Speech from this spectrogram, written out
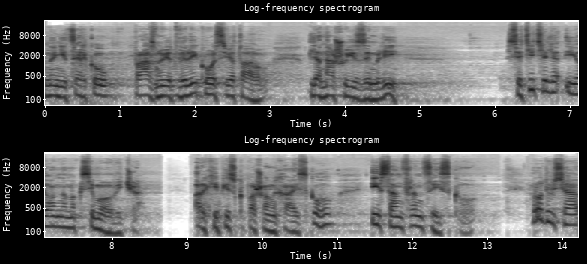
Нині церков празднує великого святого для нашої землі, святителя Іоанна Максимовича, архіпіскопа Шанхайського і Сан-Франциського. Родився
